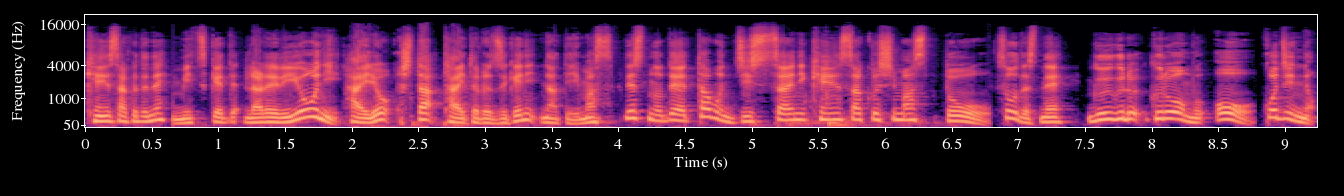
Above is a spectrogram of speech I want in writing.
検索でね、見つけてられるように配慮したタイトル付けになっています。ですので、多分実際に検索しますと、そうですね、Google Chrome を個人の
